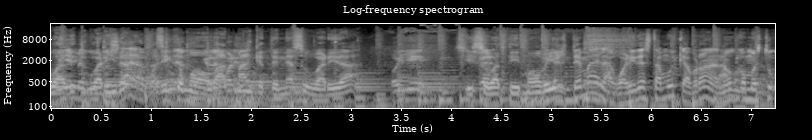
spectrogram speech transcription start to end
Oye, me gustó guarida, esa así guarida, como porque la Batman guarida- que tenía su guarida Oye, y su batimóvil. El tema de la guarida está muy cabrona, ¿no? Como es tu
